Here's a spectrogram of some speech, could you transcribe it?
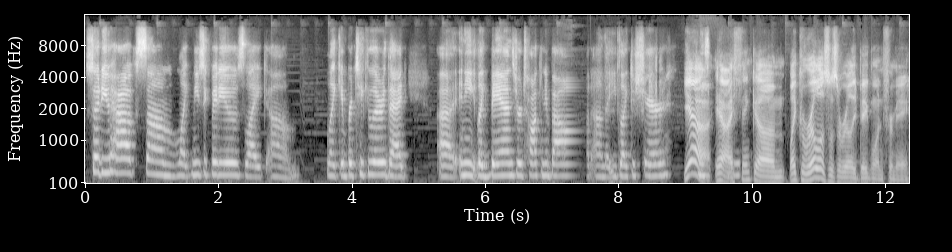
So do you have some like music videos like um like in particular that uh any like bands you're talking about um, that you'd like to share? Yeah, yeah, I think um like Gorillaz was a really big one for me.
